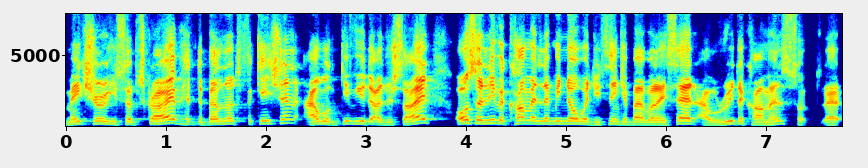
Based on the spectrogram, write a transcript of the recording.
make sure you subscribe, hit the bell notification. I will give you the other side. Also, leave a comment. Let me know what you think about what I said. I will read the comments so that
